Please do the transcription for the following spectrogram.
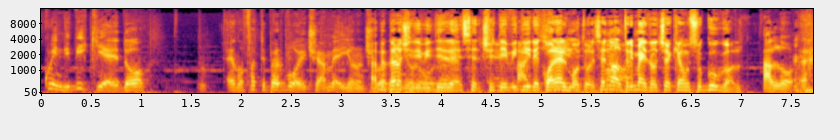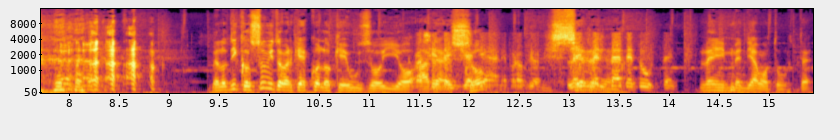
Quindi vi chiedo, e lo fate per voi, cioè a me io non ci Vabbè, però ci devi nulla. dire, se- ci devi Infatti, dire qual è il motore, se no no. altrimenti lo cerchiamo su Google. Allora, ve lo dico subito perché è quello che uso io Ma adesso. Le inventate tutte. Le inventiamo tutte.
